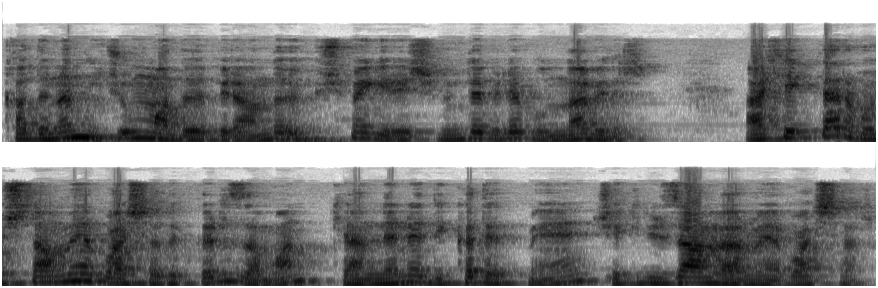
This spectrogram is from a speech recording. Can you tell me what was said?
kadının hiç ummadığı bir anda öpüşme girişiminde bile bulunabilir. Erkekler hoşlanmaya başladıkları zaman kendilerine dikkat etmeye, çeki düzen vermeye başlar.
